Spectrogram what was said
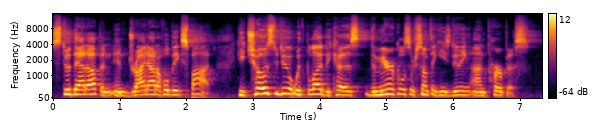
Stood that up and, and dried out a whole big spot. He chose to do it with blood because the miracles are something he's doing on purpose.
